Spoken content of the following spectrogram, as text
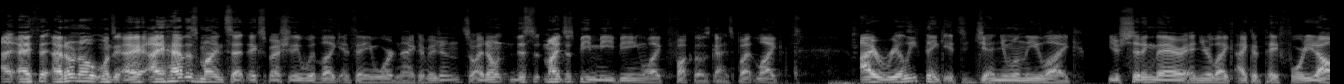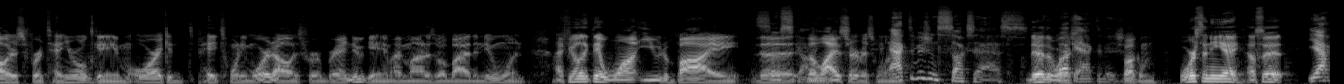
I I, th- I don't know. Once I I have this mindset, especially with like Infinity Ward and Activision. So I don't. This might just be me being like, "Fuck those guys," but like, I really think it's genuinely like you're sitting there and you're like, I could pay forty dollars for a ten year old game, or I could pay twenty more dollars for a brand new game. I might as well buy the new one. I feel like they want you to buy the scummy. the live service one. Activision sucks ass. They're the Fuck worst. Activision. Fuck them. Worse than EA. I'll say it. Yeah.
